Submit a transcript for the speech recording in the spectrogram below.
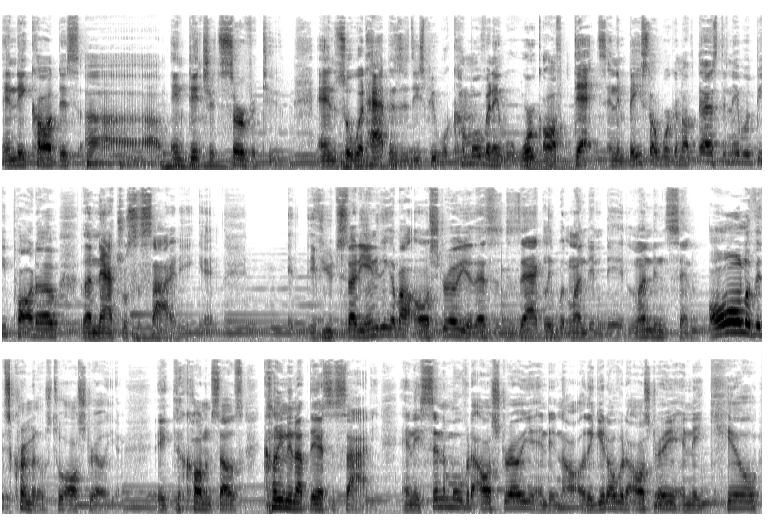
and they called this uh, indentured servitude. And so what happens is these people come over and they will work off debts, and then based on working off debts, then they would be part of the natural society again if you study anything about Australia, that's exactly what London did. London sent all of its criminals to Australia. They call themselves cleaning up their society, and they send them over to Australia, and then they get over to Australia and they kill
